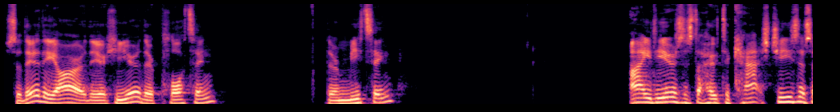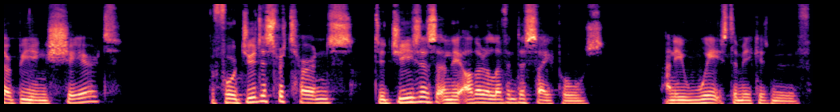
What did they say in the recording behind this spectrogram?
So there they are. They're here. They're plotting. They're meeting. Ideas as to how to catch Jesus are being shared. Before Judas returns to Jesus and the other 11 disciples, and he waits to make his move.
